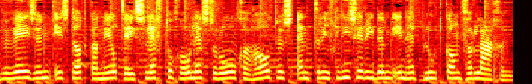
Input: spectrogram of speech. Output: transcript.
Bewezen is dat kaneelthee slechte cholesterolgehaltes en triglyceriden in het bloed kan verlagen.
